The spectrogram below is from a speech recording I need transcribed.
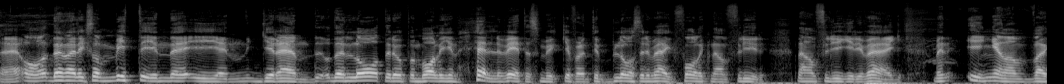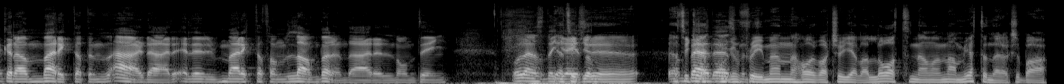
Eh, och den är liksom mitt inne i en gränd och den låter uppenbarligen helvetes mycket för den typ blåser iväg folk när han flyr, när han flyger iväg. Men ingen verkar ha märkt att den är där eller märkt att han landar den där eller någonting. Och det är en sån där Jag grej som... det, jag tycker att Morgan men- Freeman har varit så jävla lat när han har namngett den där också bara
